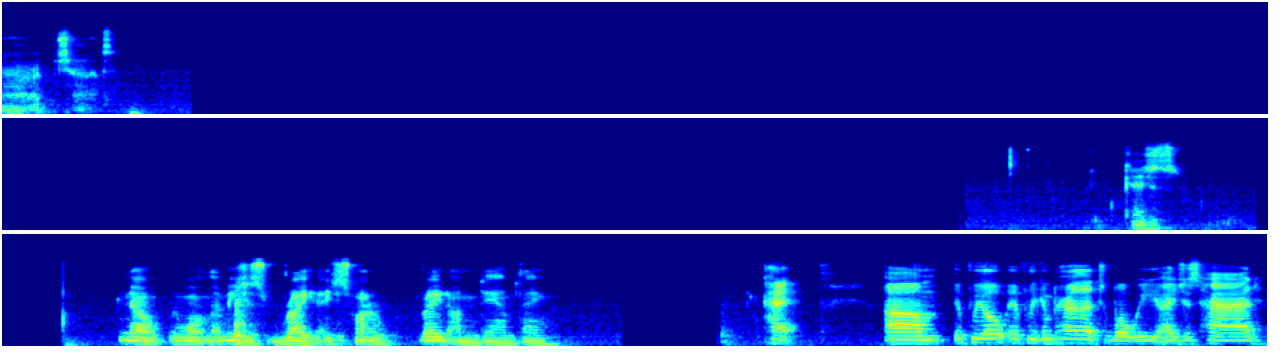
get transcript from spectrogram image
Ah, chat. Can I just no, it won't let me just write. I just want to write on the damn thing. Okay. Um, if we if we compare that to what we I just had,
